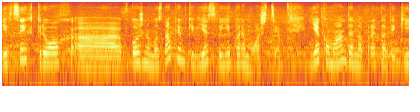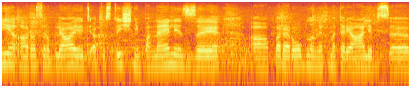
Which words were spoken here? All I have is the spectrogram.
І в цих трьох в кожному з напрямків є свої переможці. Є команди, наприклад, які розробляють акустичні панелі з перероблених матеріалів з. е,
